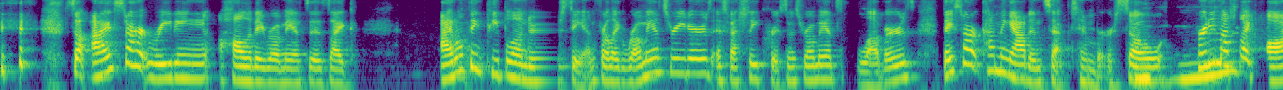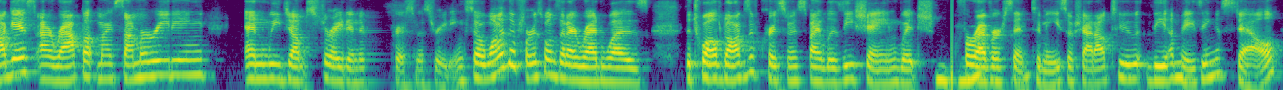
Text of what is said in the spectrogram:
so I start reading holiday romances like I don't think people understand for like romance readers, especially Christmas romance lovers, they start coming out in September. So pretty Mhm. much like August, I wrap up my summer reading and we jump straight into Christmas reading. So one of the first ones that I read was The 12 Dogs of Christmas by Lizzie Shane, which Mhm. forever sent to me. So shout out to the amazing Estelle.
